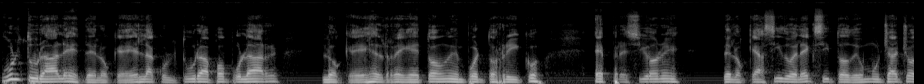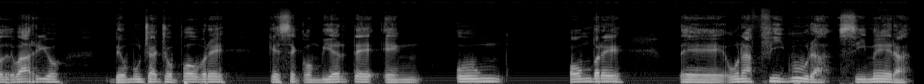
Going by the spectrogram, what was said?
culturales de lo que es la cultura popular, lo que es el reggaetón en Puerto Rico, expresiones de lo que ha sido el éxito de un muchacho de barrio, de un muchacho pobre que se convierte en un hombre, eh, una figura cimera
